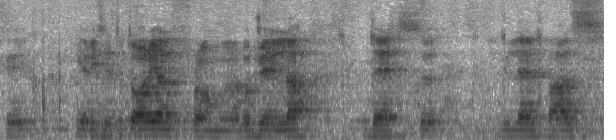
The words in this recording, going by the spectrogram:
okay here is a tutorial from uh, Vogella that uh, will help us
